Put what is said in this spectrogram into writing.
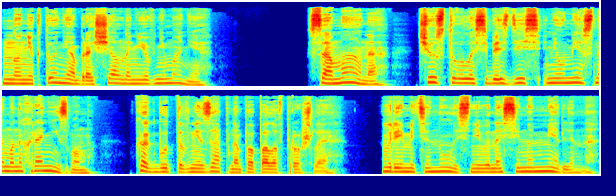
но никто не обращал на нее внимания. Сама она чувствовала себя здесь неуместным анахронизмом, как будто внезапно попала в прошлое. Время тянулось невыносимо медленно.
